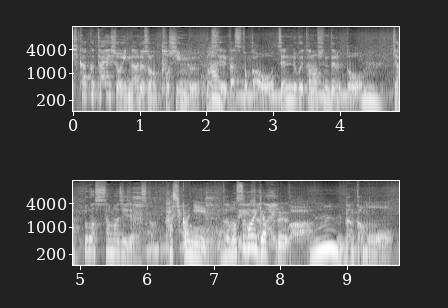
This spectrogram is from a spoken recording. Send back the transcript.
比較対象になるその都心部の生活とかを全力で楽しんでると、ギャップが凄まじいじゃないですか。確かに。ものすごいギャップ。とか、うん、なんかもう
